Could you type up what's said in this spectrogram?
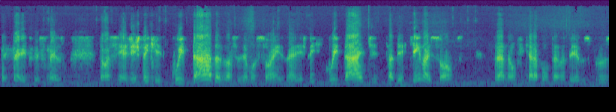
Perfeito, é isso mesmo. Então, assim, a gente tem que cuidar das nossas emoções, né? A gente tem que cuidar de saber quem nós somos para não ficar apontando dedos para os,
